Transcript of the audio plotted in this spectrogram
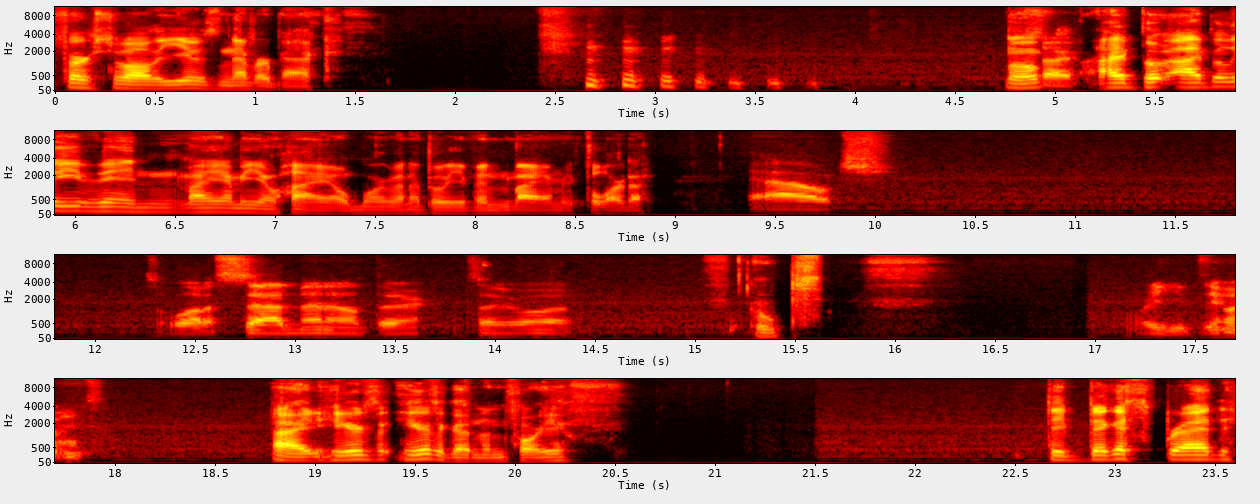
First of all, the U is never back. Well, Sorry. I I believe in Miami, Ohio more than I believe in Miami, Florida. Ouch. There's a lot of sad men out there. I'll tell you what. Oops. What are you doing? All right, here's here's a good one for you. The biggest spread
